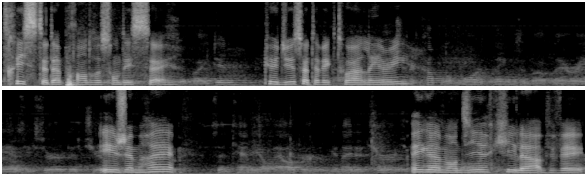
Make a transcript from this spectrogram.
triste d'apprendre son décès. Que Dieu soit avec toi, Larry. Et j'aimerais également dire qu'il avait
